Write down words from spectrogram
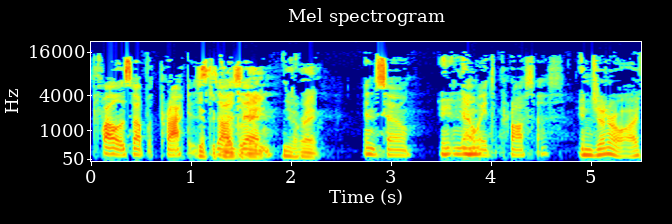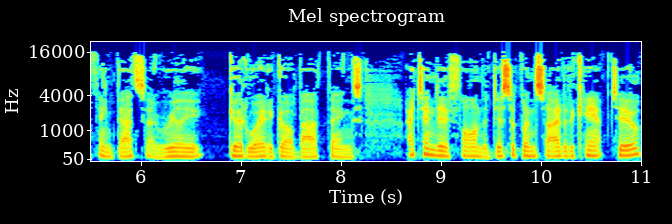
follow this up with practice, You have to cultivate. zazen. Yeah. Right. And so In- in that in- way, it's a process. in general, I think that's a really good way to go about things. I tend to fall on the discipline side of the camp too.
